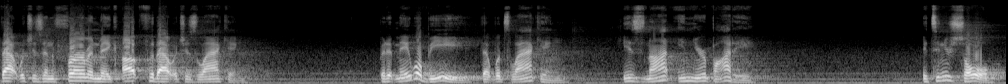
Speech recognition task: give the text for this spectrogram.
that which is infirm and make up for that which is lacking. But it may well be that what's lacking is not in your body, it's in your soul.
